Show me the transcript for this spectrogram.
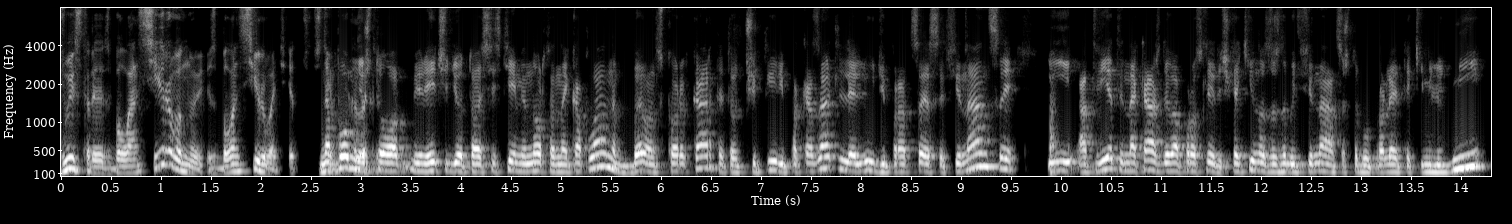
выстроить сбалансированную и сбалансировать эту систему. Напомню, что речь идет о системе Нортона и Каплана, Balance Scorecard, это вот четыре показателя, люди, процессы, финансы и ответы на каждый вопрос следующий. Какие у нас должны быть финансы, чтобы управлять такими людьми,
